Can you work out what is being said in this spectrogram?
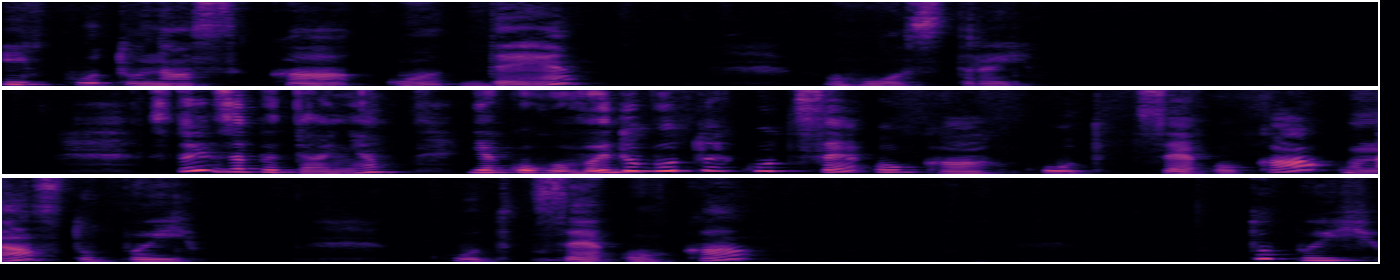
і кут у нас КОД гострий. Стоїть запитання, якого виду буде кут СОК. Кут СОК у нас тупий. Кут СОК тупий.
